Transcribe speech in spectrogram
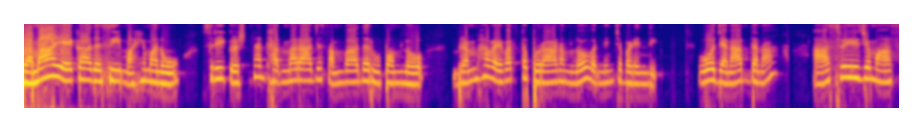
రమా ఏకాదశి మహిమను శ్రీకృష్ణ ధర్మరాజ సంవాద రూపంలో బ్రహ్మవైవర్త పురాణంలో వర్ణించబడింది. ఓ జనార్దన ఆశ్వయుజ మాస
